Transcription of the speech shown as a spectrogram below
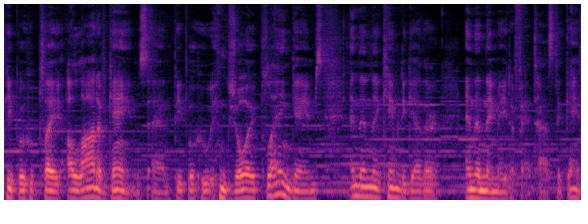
people who play a lot of games and people who enjoy playing games, and then they came together and then they made a fantastic game.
